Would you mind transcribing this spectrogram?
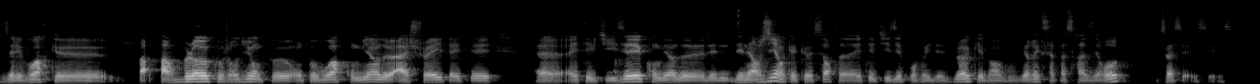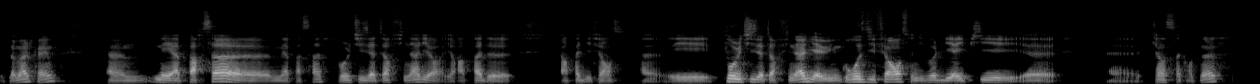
vous allez voir que par, bloc, aujourd'hui, on peut, on peut voir combien de hash rate a été, euh, a été utilisé, combien d'énergie, en quelque sorte, a été utilisé pour valider ce bloc. Et ben, vous verrez que ça passera à zéro. Ça, c'est pas mal quand même. Euh, mais à part ça, mais à part ça, pour l'utilisateur final, il n'y aura, pas de, y aura pas de différence. et pour l'utilisateur final, il y a eu une grosse différence au niveau de l'IP 1559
